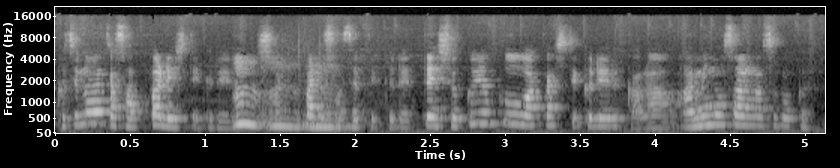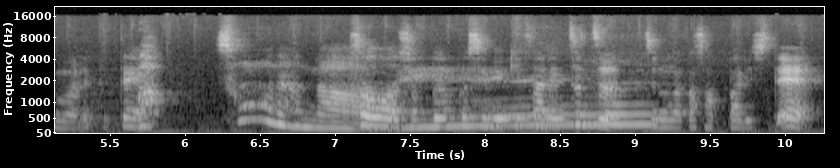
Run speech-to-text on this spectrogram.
口の中さっぱりしてくれる、さっぱりさせてくれて食欲を沸かしてくれるからアミノ酸がすごく含まれてて。あそうなんだ。そう食欲刺激されつつ口の中さっぱりして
